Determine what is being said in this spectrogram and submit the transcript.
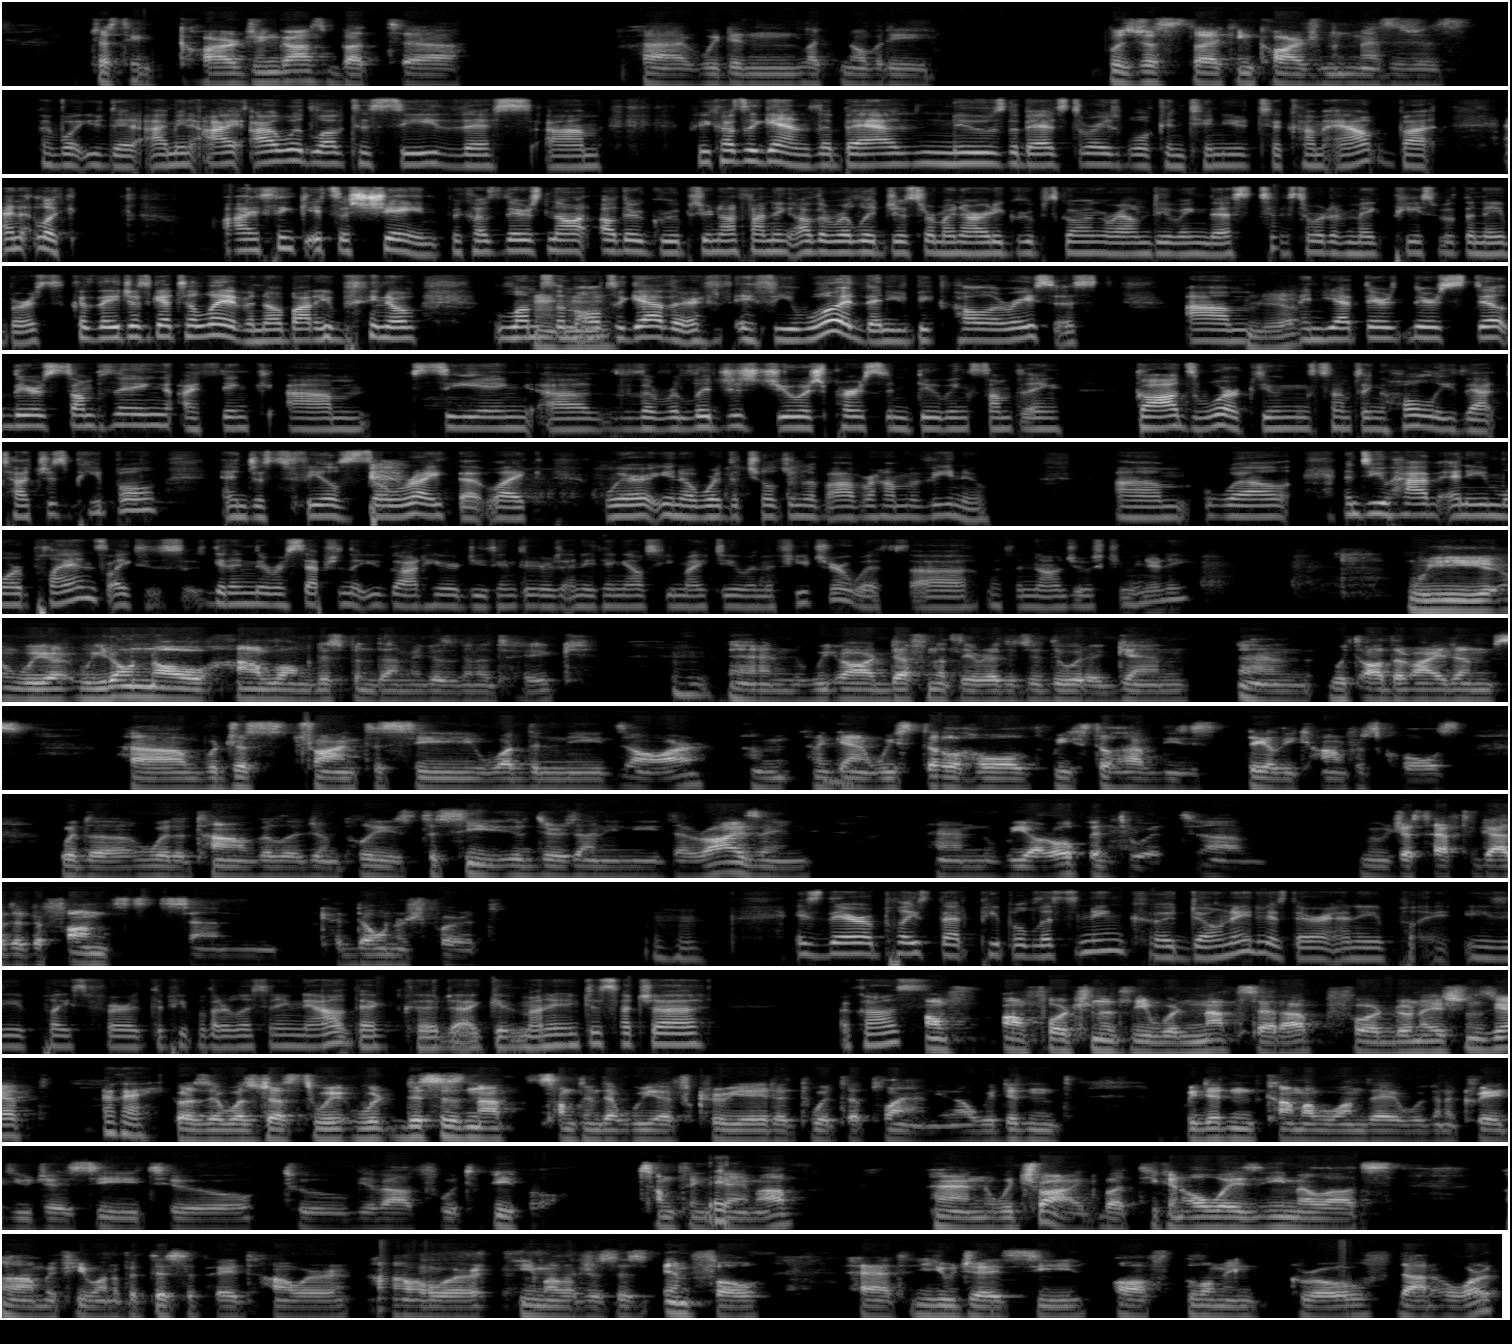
just encouraging us, but uh, uh, we didn't like nobody was just like encouragement messages. of what you did. I mean, I I would love to see this um, because again, the bad news, the bad stories will continue to come out. But and look, I think it's a shame because there's not other groups. You're not finding other religious or minority groups going around doing this to sort of make peace with the neighbors because they just get to live and nobody, you know, lumps them all Mhm. together. If if you would, then you'd be called a racist. Um, Yeah. And yet there's there's still there's something I think um, seeing uh, the religious Jewish person doing something God's work, doing something holy that touches people and just feels so right that like we're you know we're the children of Abraham Avinu. Um, well, and do you have any more plans like getting the reception that you got here? Do you think there's anything else you might do in the future with uh, with the non-Jewish community? We we are, we don't know how long this pandemic is going to take, Mhm. and we are definitely ready to do it again. And with other items, uh, we're just trying to see what the needs are. Um, and again, we still hold we still have these daily conference calls with the with the town, village, and police to see if there's any need arising, and we are open to it. Um, we just have to gather the funds and get donors for it. hmm Is there a place that people listening could donate? Is there any pl- easy place for the people that are listening now that could uh, give money to such a a cause? Unf unfortunately, we're not set up for donations yet Okay. because it was just we we this is not something that we have created with a plan. You know, we didn't we didn't come up one day we're going to create UJC to to give out food to people. Something They- came up, and we tried. But you can always email us um, if you want to participate. Our our email address is info at ujcofbloominggrove.org.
